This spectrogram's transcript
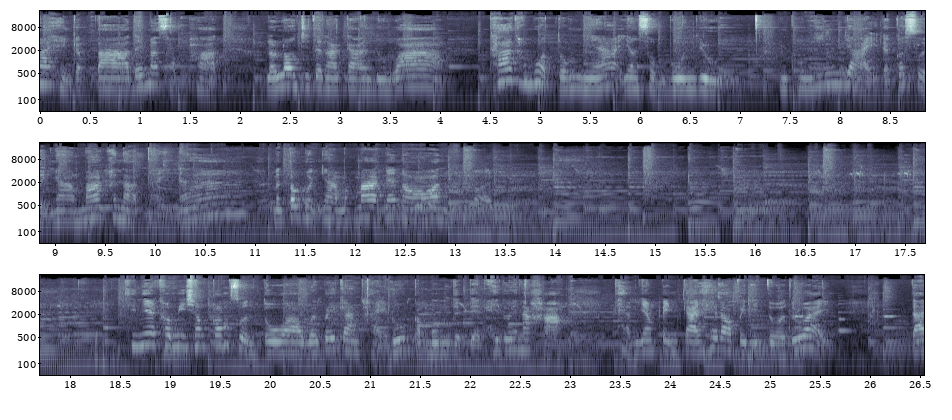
มาเห็นกับตาได้มาสัมผัส แล้วลองจินตนาการดูว่า ถ้าทั้งหมดตรงนี้ยังสมบูรณ์อยู่ มันคงยิ่งใหญ่แล้วก็สวยงามมากขนาดไหนนะ มันต้องงดงามมากๆแน่นอน ที่เนี่ยเขามีช่องกล้องส่วนตัวไว้บริการถ่ายรูปกับมุมเด็ดๆให้ด้วยนะคะ แถมยังเป็นไกด์ให้เราไปในตัวด้วย ได้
